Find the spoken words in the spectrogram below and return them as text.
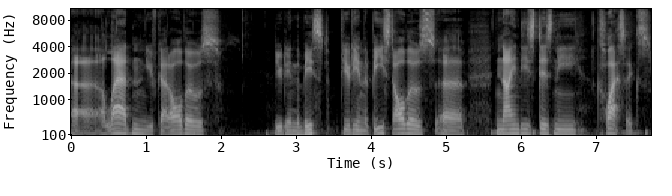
uh, Aladdin, you've got all those Beauty and the Beast. Beauty and the Beast, all those uh, '90s Disney classics.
